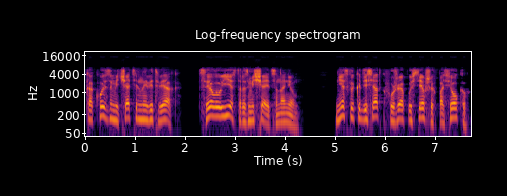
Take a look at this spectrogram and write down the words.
какой замечательный ветвяк! Целый уезд размещается на нем. Несколько десятков уже опустевших поселков,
